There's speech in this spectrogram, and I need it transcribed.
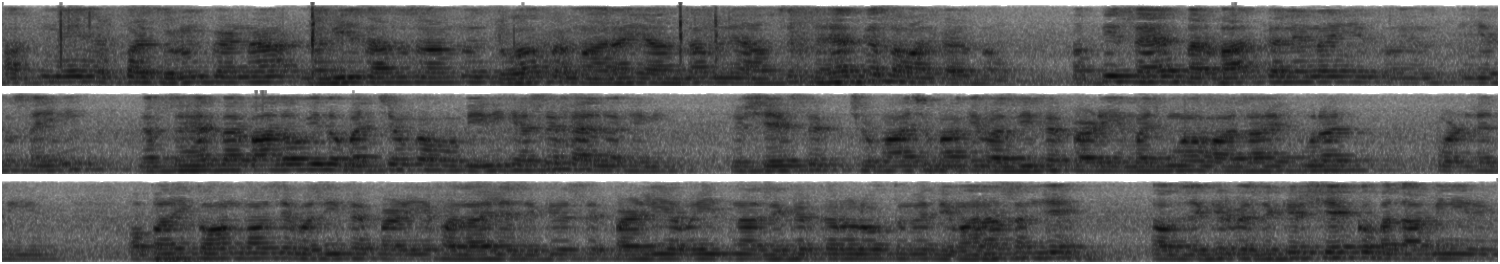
اپنے اوپر ظلم کرنا، نبی صاحب السلام کو دعا پر مارا یا اللہ، میں آپ سے صحت کا سوال کرتا ہوں۔ اپنی صحت برباد کر لینا، یہ تو یہ تو صحیح نہیں۔ جب صحت برباد ہوگی تو بچوں کا، وہ بیوی کیسے خیال رکھے گی؟ جو شیخ سے چھپا چھپا کے وظیفے پڑھی مجموعہ وظائف پورا پڑھ لیتی ہے۔ اور پتہ کون کون سے وظیفے پڑھی ہے، فضائل ذکر سے پڑھ لیا، بھائی اتنا ذکر کرو، لوگ تمہیں دیوانہ سمجھیں تو اب ذکر پہ ذکر شیخ کو بتا بھی نہیں رہی۔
